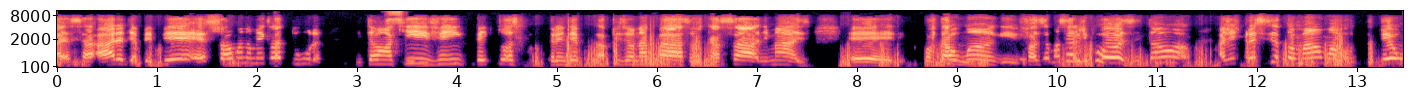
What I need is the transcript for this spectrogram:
essa área de APP é só uma nomenclatura. Então, aqui Sim. vem pessoas prender, aprisionar pássaros, caçar animais, é, cortar o mangue, fazer uma série de coisas. Então, a gente precisa tomar uma, ter um,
